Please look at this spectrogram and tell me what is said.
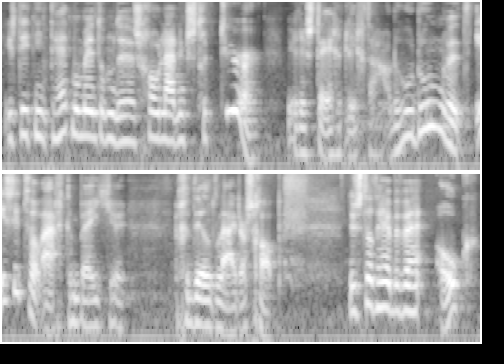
is dit niet het moment om de schoolleidingsstructuur weer eens tegen het licht te houden? Hoe doen we het? Is dit wel eigenlijk een beetje gedeeld leiderschap? Dus dat hebben we ook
